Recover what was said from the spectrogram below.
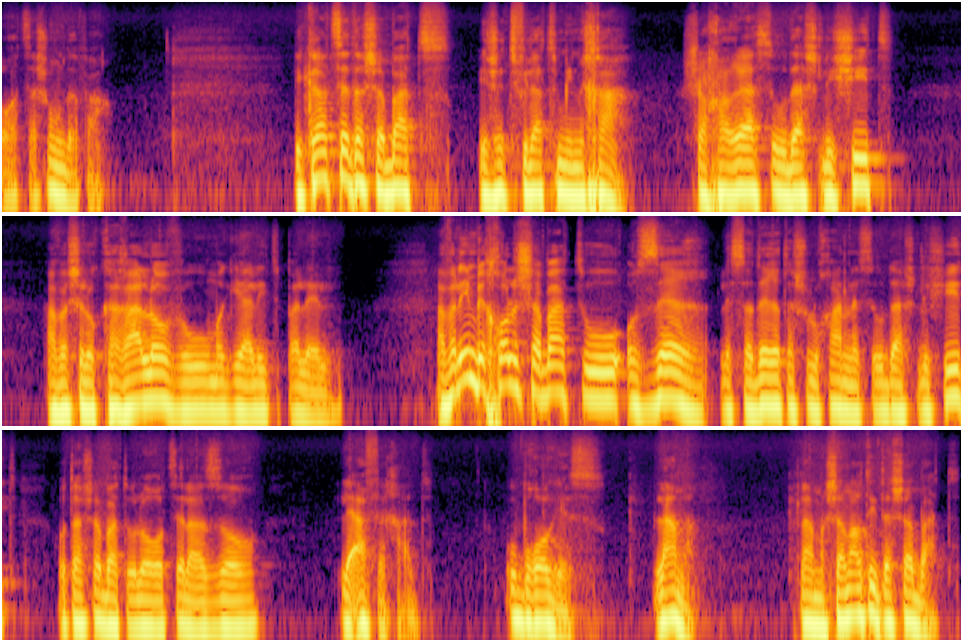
לא רצה שום דבר. לקראת צאת השבת יש את תפילת מנחה, שאחרי הסעודה השלישית, אבא שלו קרא לו והוא מגיע להתפלל. אבל אם בכל שבת הוא עוזר לסדר את השולחן לסעודה שלישית, אותה שבת הוא לא רוצה לעזור לאף אחד. הוא ברוגז. למה? למה? שמרתי את השבת,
